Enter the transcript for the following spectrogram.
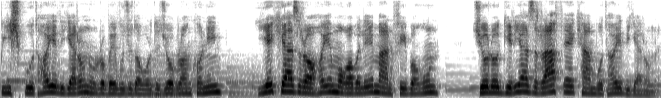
بیشبودهای دیگران اون رو به وجود آورده جبران کنیم یکی از راه های مقابله منفی با اون جلوگیری از رفع کمبودهای دیگرانه.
